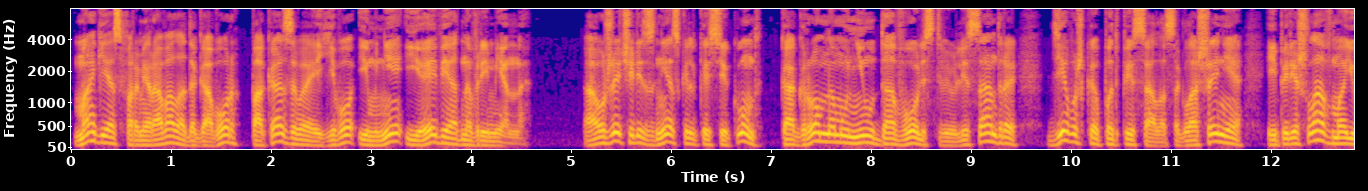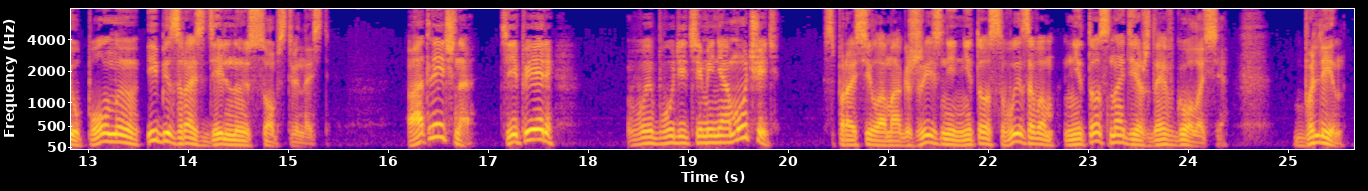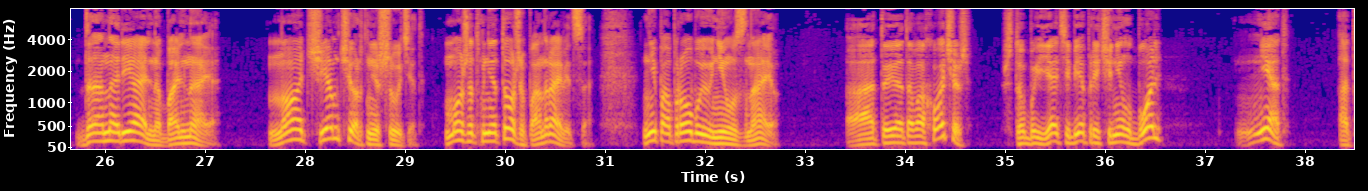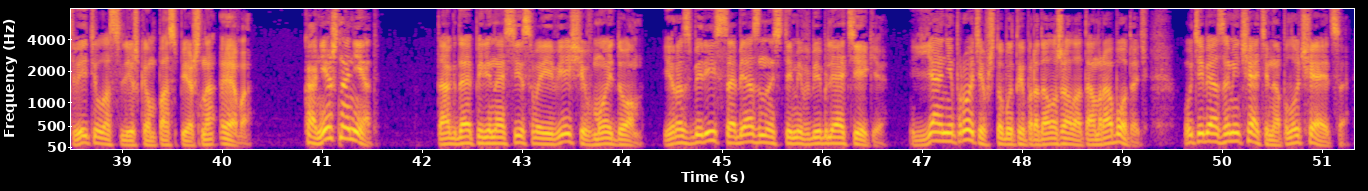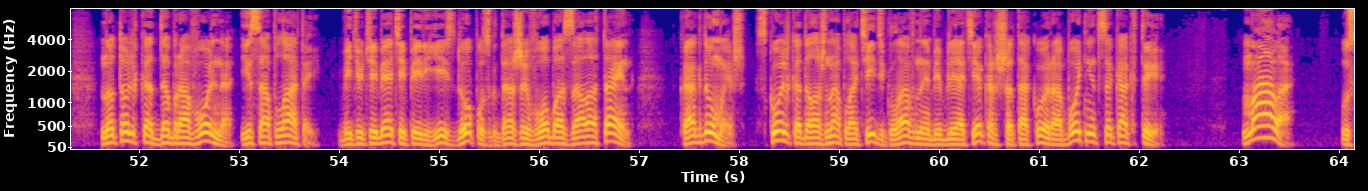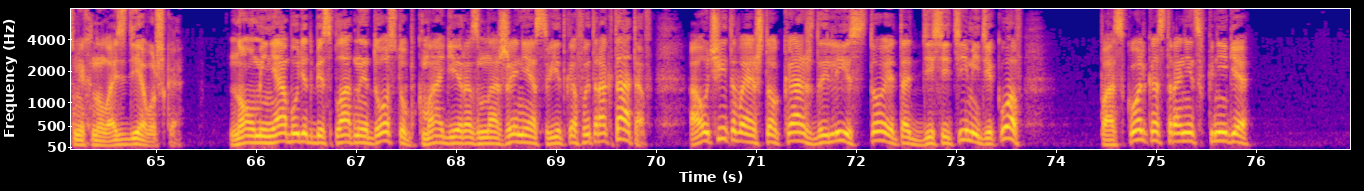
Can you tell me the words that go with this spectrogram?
Магия сформировала договор, показывая его и мне, и Эви одновременно. А уже через несколько секунд, к огромному неудовольствию Лиссандры, девушка подписала соглашение и перешла в мою полную и безраздельную собственность. «Отлично!» Теперь вы будете меня мучить? Спросила маг жизни не то с вызовом, не то с надеждой в голосе. Блин, да она реально больная. Но чем черт не шутит? Может, мне тоже понравится. Не попробую, не узнаю. А ты этого хочешь? Чтобы я тебе причинил боль? Нет, ответила слишком поспешно Эва. Конечно, нет. Тогда переноси свои вещи в мой дом и разберись с обязанностями в библиотеке. Я не против, чтобы ты продолжала там работать. У тебя замечательно получается. Но только добровольно и с оплатой. Ведь у тебя теперь есть допуск даже в оба зала тайн. Как думаешь, сколько должна платить главная библиотекарша такой работнице, как ты? Мало, усмехнулась девушка. Но у меня будет бесплатный доступ к магии размножения свитков и трактатов. А учитывая, что каждый лист стоит от десяти медиков, по сколько страниц в книге?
